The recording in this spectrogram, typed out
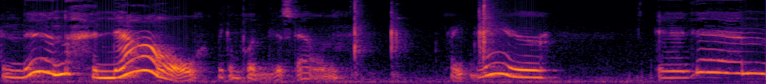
And then, now we can put this down right there. And then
